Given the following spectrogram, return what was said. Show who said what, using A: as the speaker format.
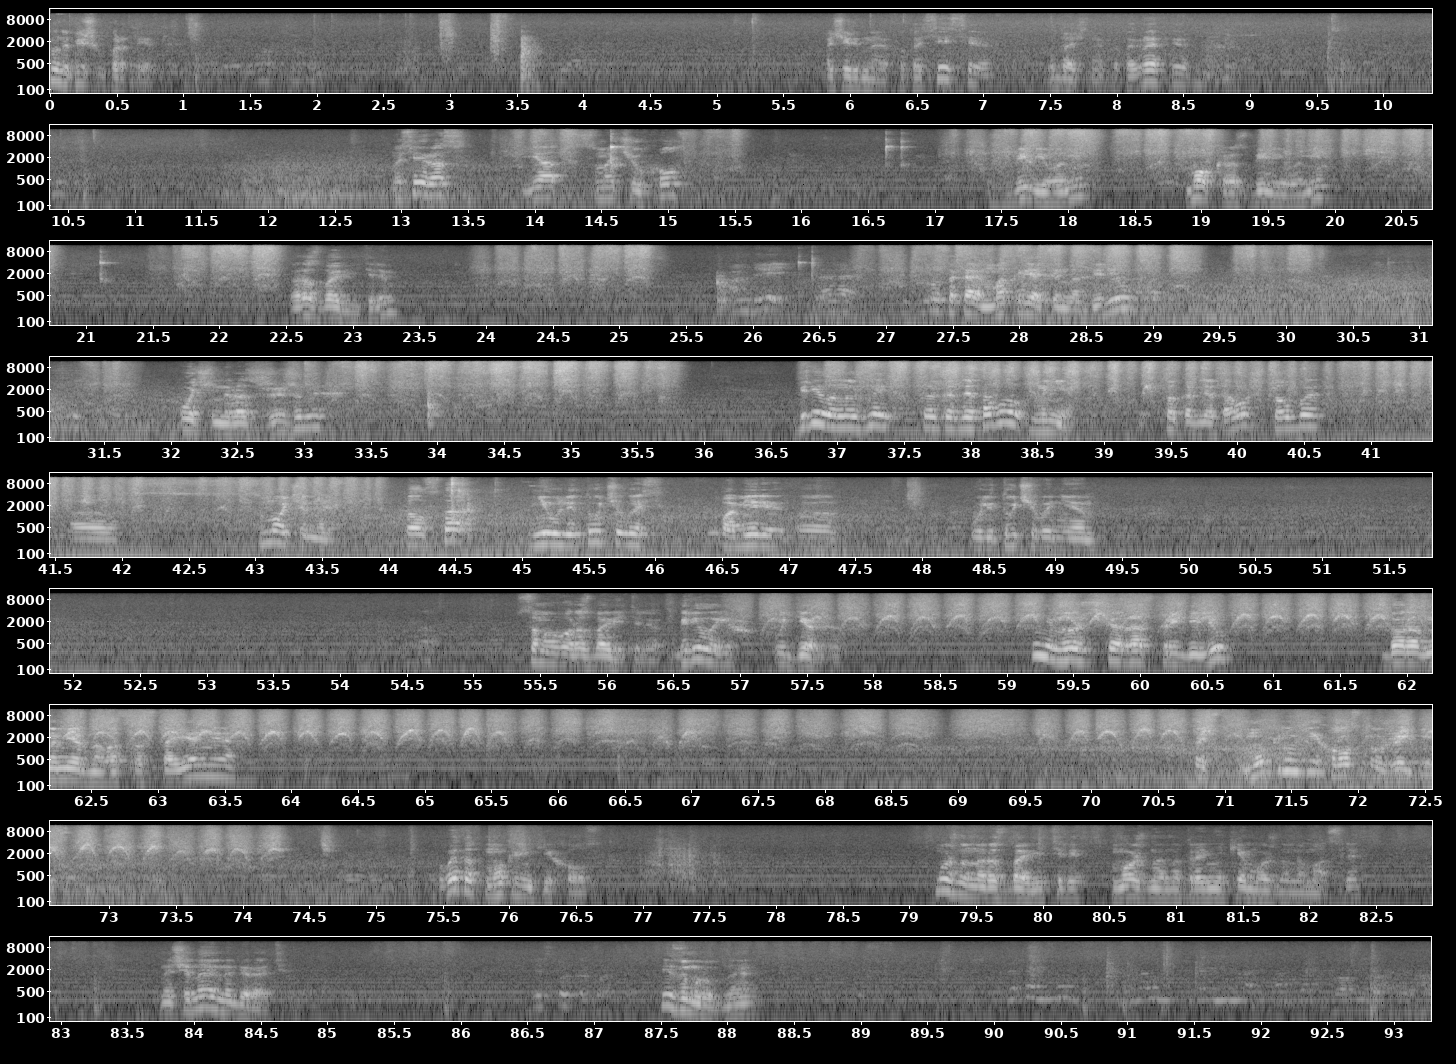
A: Мы напишем портрет. Очередная фотосессия, удачная фотография. На сей раз я смочу холст с белилами, мокро с белилами, разбавителем.
B: Андрей.
A: Вот такая мокрятина белил. Очень разжиженных. Белила нужны только для того, мне, только для того, чтобы э, смоченность холста не улетучилась по мере э, улетучивания самого разбавителя. Белила их удержит. И немножечко распределю до равномерного состояния. То есть мокренький холст уже есть. В этот мокренький холст можно на разбавителе, можно на тройнике, можно на масле. Начинаю набирать. Изумрудная.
